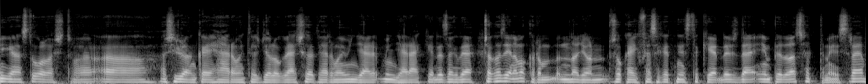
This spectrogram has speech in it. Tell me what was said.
Igen, azt olvastam a, a, a Sri Lankai háromhetes gyaloglásot, erre majd mindjárt, mindjárt rákérdezek, de csak azért nem akarom nagyon sokáig feszegetni ezt a kérdést, de én például azt vettem észre,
